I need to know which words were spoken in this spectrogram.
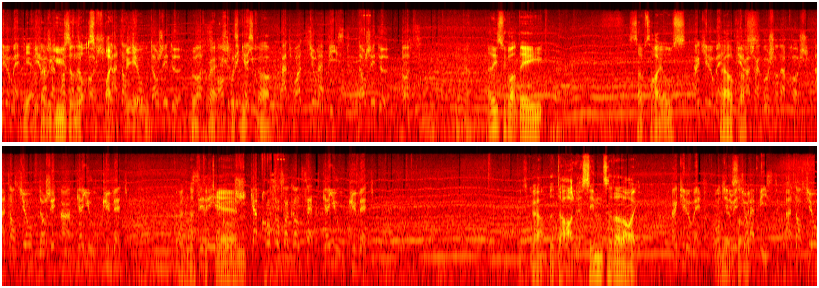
And yeah, we're going to be using lots of quite real, real corrections in this car. Oh, yeah. At least we got the subtitles to help us. Going left again. Let's go out the darkness into the light. continuez sur la piste. Attention,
